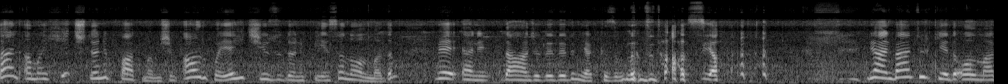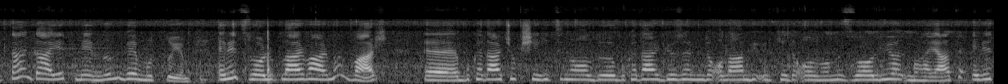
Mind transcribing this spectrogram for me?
Ben ama hiç dönüp bakmamışım. Avrupa'ya hiç yüzü dönük bir insan olmadım. Ve hani daha önce de dedim ya kızımın adı da Asya. Yani ben Türkiye'de olmaktan gayet memnun ve mutluyum. Evet zorluklar var mı? Var. Ee, bu kadar çok şehitin olduğu, bu kadar göz önünde olan bir ülkede olmamız zorluyor mu hayatı? Evet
